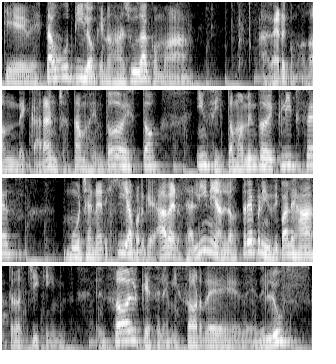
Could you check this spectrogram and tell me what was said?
que está útil o que nos ayuda como a, a ver como dónde carancho estamos en todo esto, insisto, momento de eclipses mucha energía, porque, a ver, se alinean los tres principales astros, chickens. El Sol, que es el emisor de, luz,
